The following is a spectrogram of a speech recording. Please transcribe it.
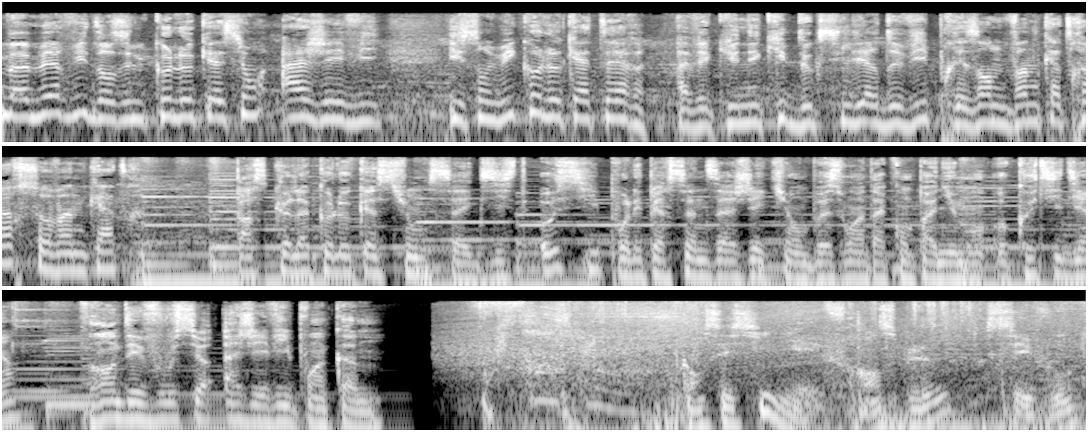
Ma mère vit dans une colocation AGV. Ils sont huit colocataires, avec une équipe d'auxiliaires de vie présente 24 heures sur 24. Parce que la colocation, ça existe aussi pour les personnes âgées qui ont besoin d'accompagnement au quotidien. Rendez-vous sur agv.com. C'est signé France Bleu, c'est vous qui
